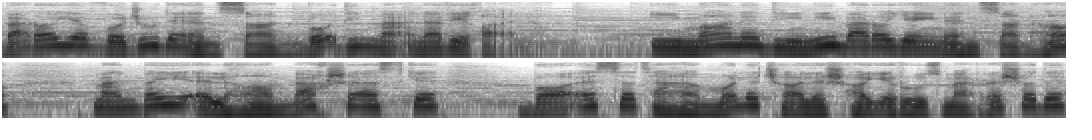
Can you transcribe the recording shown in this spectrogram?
برای وجود انسان بعدی معنوی قائلند. ایمان دینی برای این انسانها منبعی الهام بخش است که باعث تحمل چالش های روزمره شده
